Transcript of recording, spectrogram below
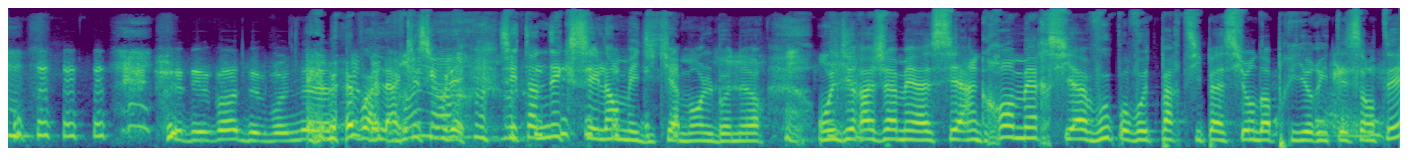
J'ai des votes de bonheur. Eh ben voilà, qu'est-ce que vous voulez? C'est un excellent médicament, le bonheur. On le dira jamais assez. Un grand merci à vous pour votre participation dans Priorité Santé.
